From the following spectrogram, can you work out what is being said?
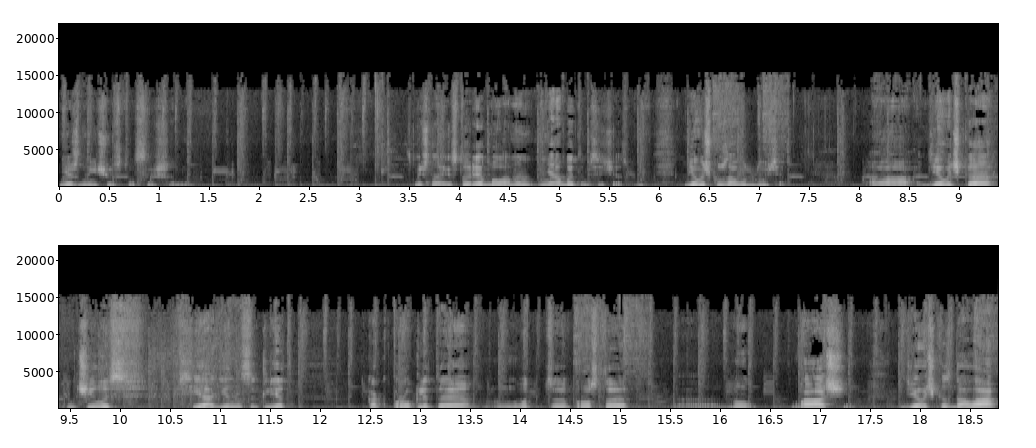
нежные чувства совершенно смешная история была, но не об этом сейчас. Девочку зовут Дуся. А, девочка училась все 11 лет, как проклятая, вот э, просто, э, ну, вообще. Девочка сдала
